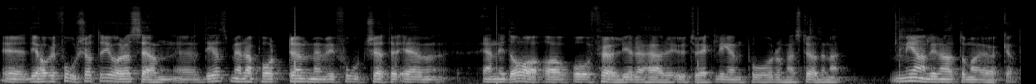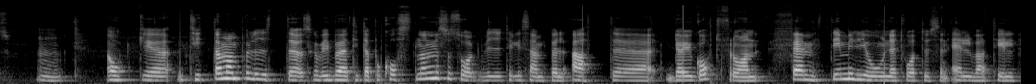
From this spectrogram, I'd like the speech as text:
eh, det har vi fortsatt att göra sen. Eh, dels med rapporten men vi fortsätter även än idag och följer den här utvecklingen på de här stöderna med anledning av att de har ökat. Mm. Och eh, tittar man på lite, ska vi börja titta på kostnaderna så såg vi till exempel att eh, det har ju gått från 50 miljoner 2011 till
